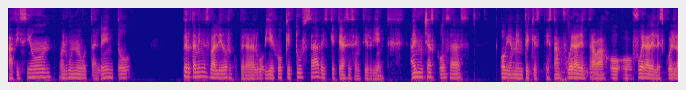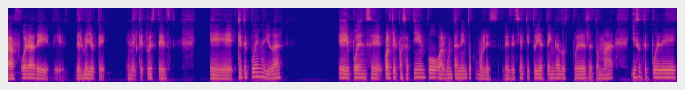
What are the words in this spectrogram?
afición algún nuevo talento, pero también es válido recuperar algo viejo que tú sabes que te hace sentir bien. Hay muchas cosas, obviamente, que es- están fuera del trabajo o fuera de la escuela, fuera de, de- del medio que, en el que tú estés, eh, que te pueden ayudar. Eh, pueden ser cualquier pasatiempo o algún talento, como les, les decía, que tú ya tengas, los puedes retomar y eso te puede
